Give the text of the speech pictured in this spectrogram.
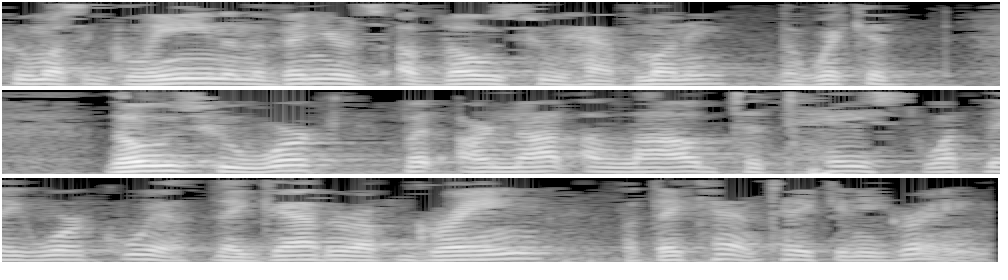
who must glean in the vineyards of those who have money, the wicked, those who work but are not allowed to taste what they work with. They gather up grain, but they can't take any grain.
